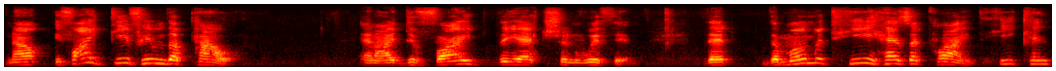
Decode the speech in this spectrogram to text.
Now, if I give him the power, and I divide the action with him that the moment he has a client, he can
